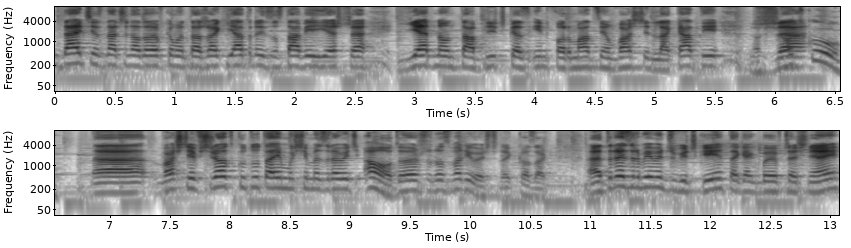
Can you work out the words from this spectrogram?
dajcie znać na dole w komentarzach. Ja tutaj zostawię jeszcze jedną tabliczkę z informacją właśnie dla Kati, Na że... środku. E, właśnie w środku tutaj musimy zrobić. O, to już rozwaliłeś tutaj, kozak. E, tutaj zrobimy drzwiczki, tak jak były wcześniej.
